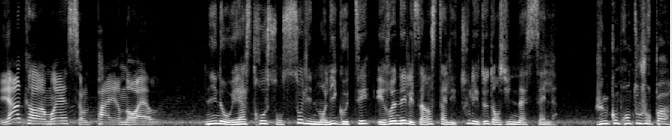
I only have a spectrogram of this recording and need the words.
Et encore moins sur le Père Noël. Nino et Astro sont solidement ligotés et René les a installés tous les deux dans une nacelle. Je ne comprends toujours pas.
